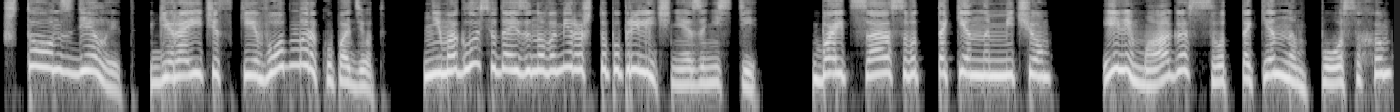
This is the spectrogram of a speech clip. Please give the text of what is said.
Что он сделает? Героически в обморок упадет? Не могло сюда из иного мира что поприличнее занести? Бойца с вот такенным мечом? Или мага с вот такенным посохом.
